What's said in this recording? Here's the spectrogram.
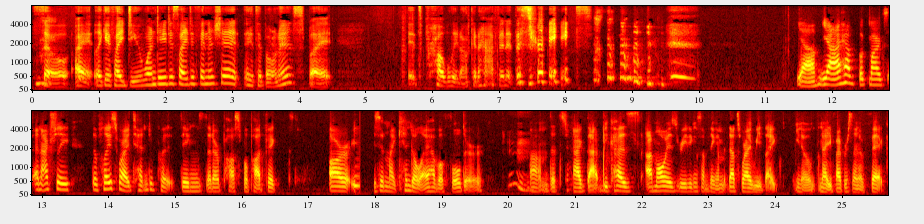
So I like if I do one day decide to finish it, it's a bonus, but it's probably not going to happen at this rate. Yeah, yeah, I have bookmarks, and actually, the place where I tend to put things that are possible podfics are is in my Kindle. I have a folder um, that's tagged that because I'm always reading something. and That's where I read like you know 95 percent of fic,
